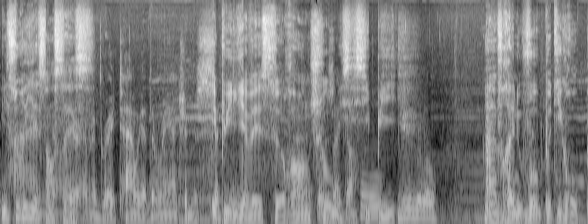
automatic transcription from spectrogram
Il souriait sans cesse. Et puis il y avait ce ranch au Mississippi, un vrai nouveau petit groupe.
